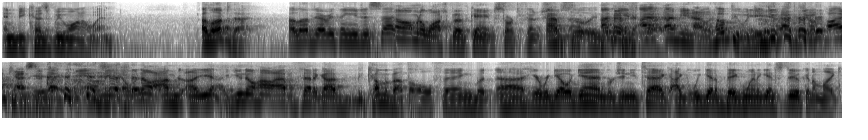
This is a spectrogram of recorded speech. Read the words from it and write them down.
and because we want to win. I loved that. I loved everything you just said. Oh, I'm going to watch both games, start to finish. Absolutely. I mean, I, I mean, I would hope you would. You do have to do a podcast about the game. I mean, no, I'm uh, yeah. You know how apathetic I've become about the whole thing, but uh, here we go again. Virginia Tech. I, we get a big win against Duke, and I'm like,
